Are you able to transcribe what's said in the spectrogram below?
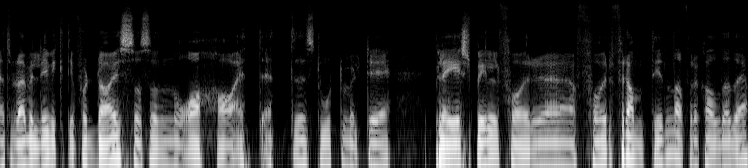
Jeg tror det er veldig viktig for Dice også nå å ha et, et stort multiplayer-spill for, for framtiden, for å kalle det det.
